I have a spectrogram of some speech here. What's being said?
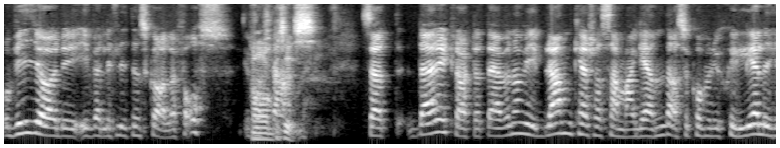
Och vi gör det i väldigt liten skala för oss i första Ja, hand. precis. Så att där är det klart att även om vi ibland kanske har samma agenda så kommer det skilja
